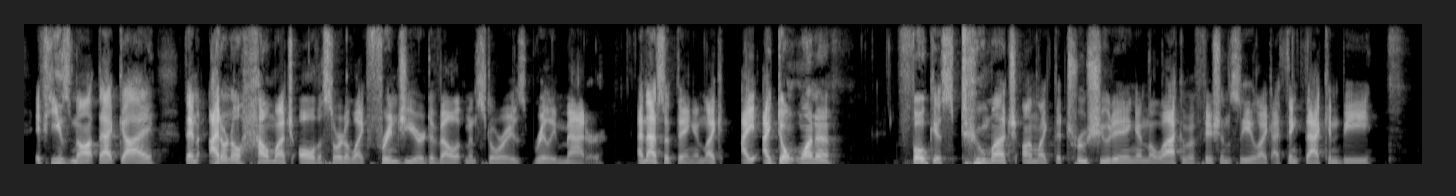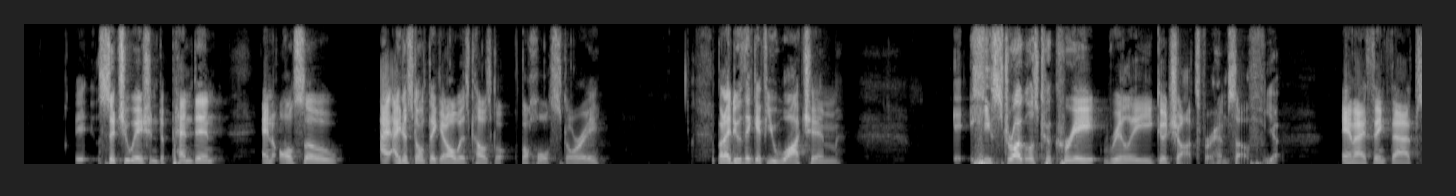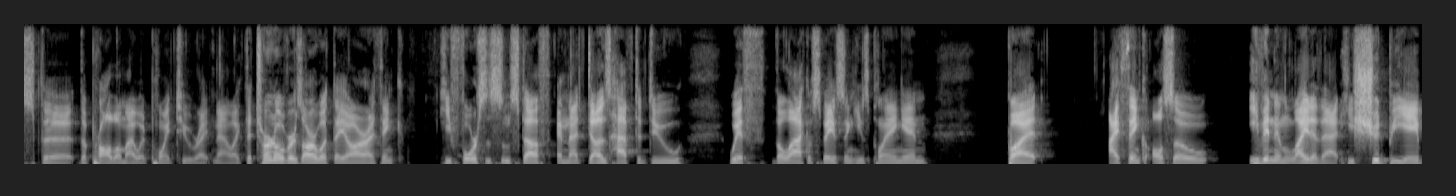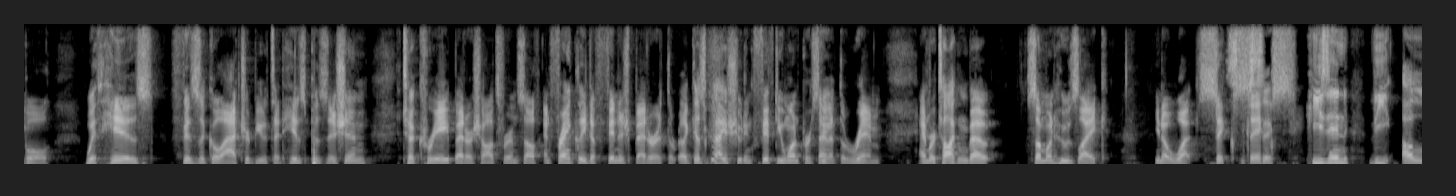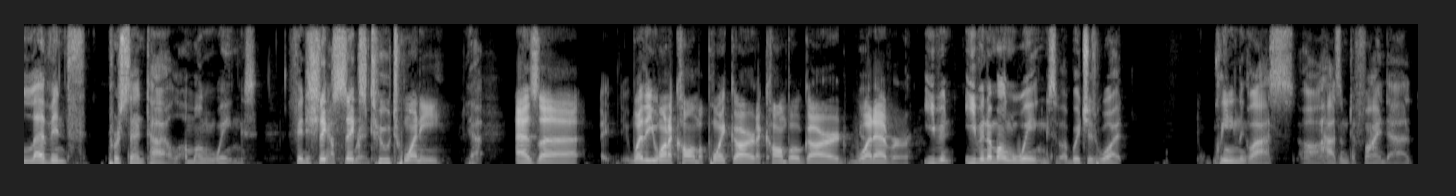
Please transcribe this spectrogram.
If he's not that guy, then I don't know how much all the sort of like fringier development stories really matter. And that's the thing. And like I, I don't want to focus too much on like the true shooting and the lack of efficiency. Like I think that can be eh, situation dependent and also I, I just don't think it always tells the, the whole story. But I do think if you watch him, he struggles to create really good shots for himself. Yeah. And I think that's the the problem I would point to right now. Like the turnovers are what they are. I think he forces some stuff and that does have to do with the lack of spacing he's playing in. But I think also even in light of that, he should be able with his physical attributes at his position to create better shots for himself and frankly to finish better at the like this guy is shooting 51% at the rim and we're talking about someone who's like you know what six six He's in the eleventh percentile among wings, finishing six six two twenty Yeah. as a whether you want to call him a point guard a combo guard whatever even even among wings, which is what cleaning the glass uh, has him defined as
